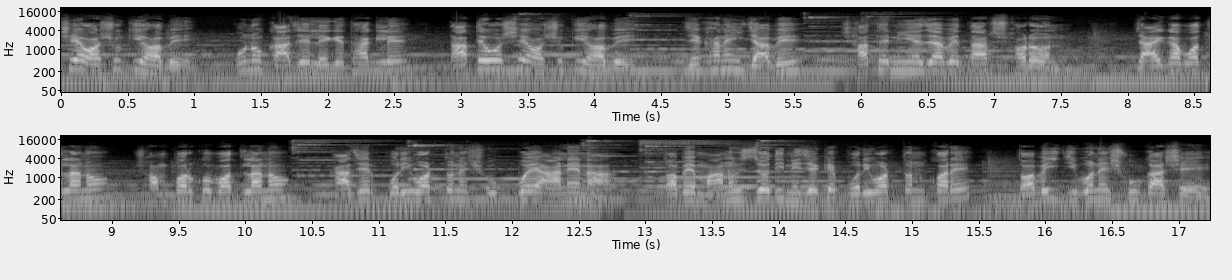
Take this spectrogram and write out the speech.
সে অসুখী হবে। কোনো কাজে লেগে থাকলে, তাতেও সে অসুখী হবে। যেখানেই যাবে, সাথে নিয়ে যাবে তার স্মরণ। জায়গা বদলানো, সম্পর্ক বদলানো, কাজের পরিবর্তনে সুখ বয়ে আনে না। তবে মানুষ যদি নিজেকে পরিবর্তন করে, তবেই জীবনে সুখ আসে।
